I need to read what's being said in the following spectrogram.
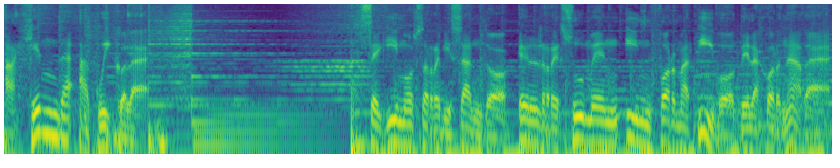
Agenda Acuícola. Seguimos revisando el resumen informativo de la jornada.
